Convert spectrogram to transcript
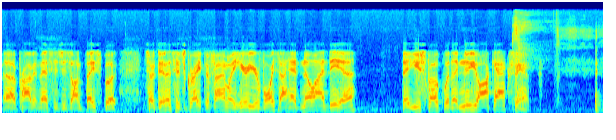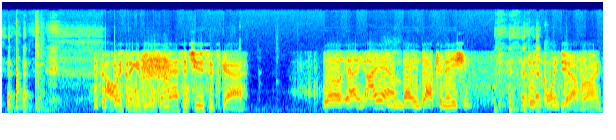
uh, private messages on Facebook. So, Dennis, it's great to finally hear your voice. I had no idea that you spoke with a New York accent. I always think of you as a Massachusetts guy. Well, I, I am by indoctrination at this point. Yeah, right.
